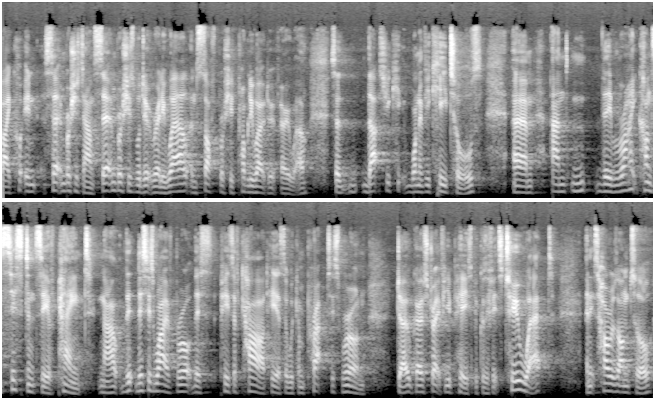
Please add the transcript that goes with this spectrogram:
by cutting certain brushes down. Certain brushes will do it really well and soft brushes probably won't do it very well. So that's key, one of your key tools. Um, and the right consistency of paint. Now, th this is why I've brought this piece of card here so we can practice run. Don't go straight for your piece because if it's too wet, and it's horizontal,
